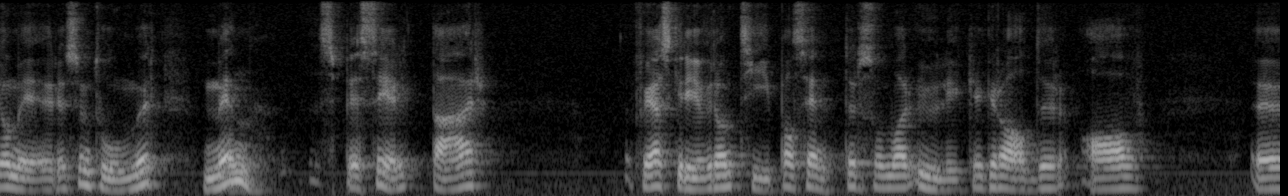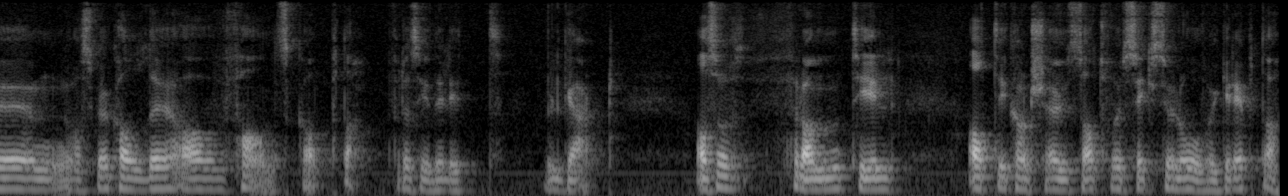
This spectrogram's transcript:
jo mer symptomer. Men spesielt der For jeg skriver om ti pasienter som har ulike grader av eh, Hva skal jeg kalle det av faenskap, da, for å si det litt vulgært. Altså fram til at de kanskje er utsatt for seksuelle overgrep. da,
